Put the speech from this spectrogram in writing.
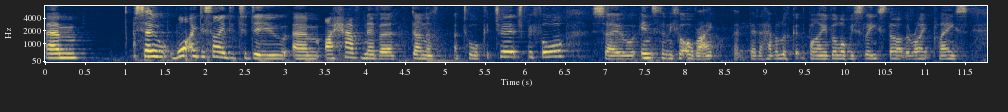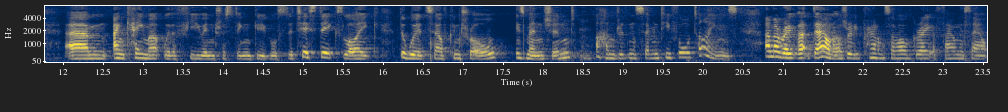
Um, so, what I decided to do, um, I have never done a, a, talk at church before, so instantly thought, all right, better have a look at the Bible, obviously, start the right place, um, and came up with a few interesting Google statistics, like the word self control is mentioned 174 times. And I wrote that down. I was really proud of myself. Oh, great, I found this out.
